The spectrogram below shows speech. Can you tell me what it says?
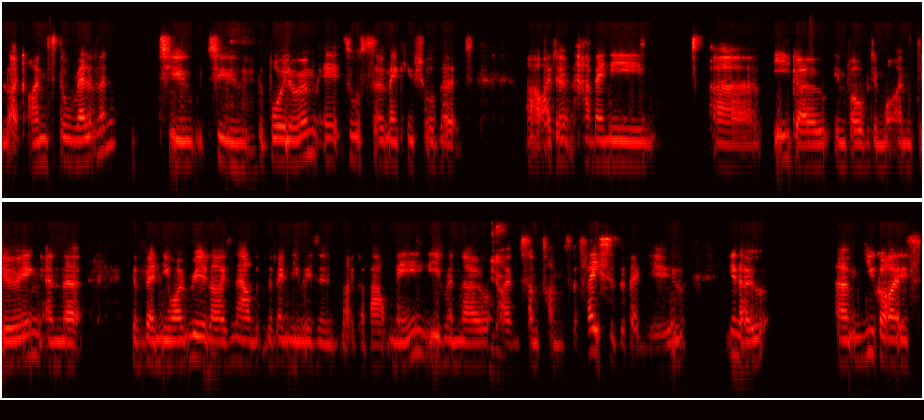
like I'm still relevant to to Mhm. the boiler room. It's also making sure that uh, I don't have any uh, ego involved in what I'm doing, and that the venue. I realise now that the venue isn't like about me, even though Yeah. I'm sometimes the face of the venue. You know, um, you guys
